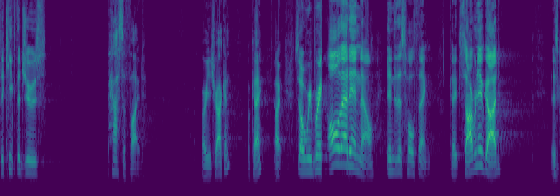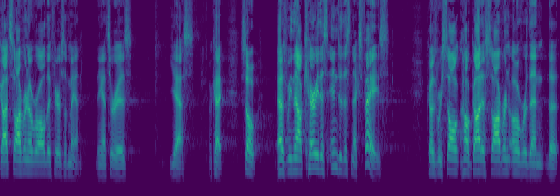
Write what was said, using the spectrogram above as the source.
to keep the Jews pacified. Are you tracking? Okay? All right. So we bring all that in now into this whole thing. Okay? Sovereignty of God. Is God sovereign over all the affairs of man? The answer is yes. Okay. So as we now carry this into this next phase, because we saw how God is sovereign over then the,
